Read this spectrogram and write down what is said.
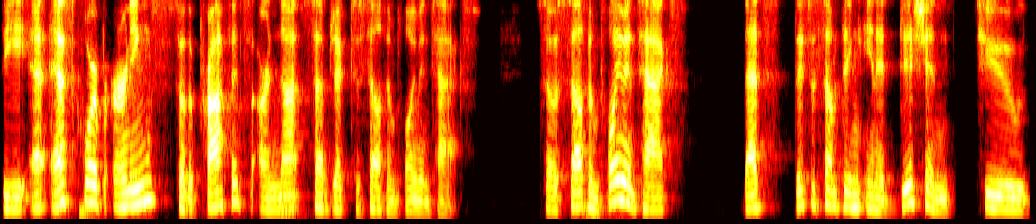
the S corp earnings, so the profits are not subject to self-employment tax. So self-employment tax, that's this is something in addition to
